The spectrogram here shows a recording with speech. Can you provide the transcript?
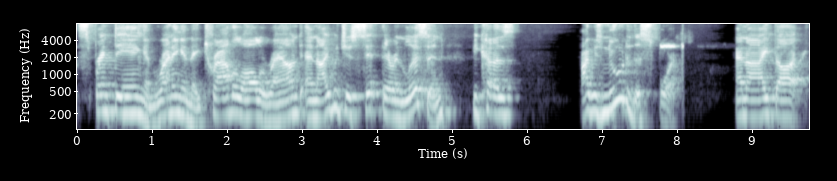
sprinting and running and they travel all around. And I would just sit there and listen because I was new to the sport. And I thought,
